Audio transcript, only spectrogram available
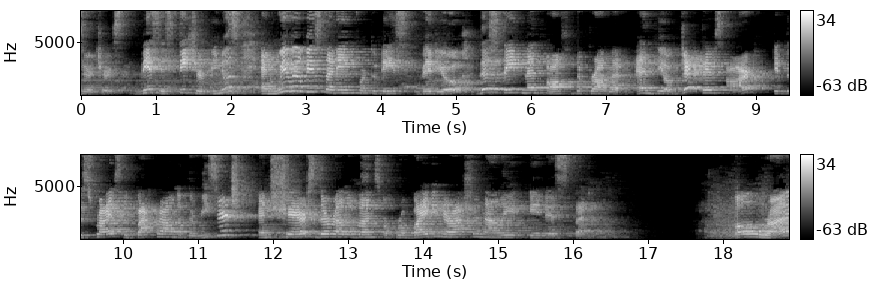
researchers. This is Teacher Venus and we will be studying for today's video the statement of the problem. And the objectives are it describes the background of the research and shares the relevance of providing rationale in a study. Alright,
